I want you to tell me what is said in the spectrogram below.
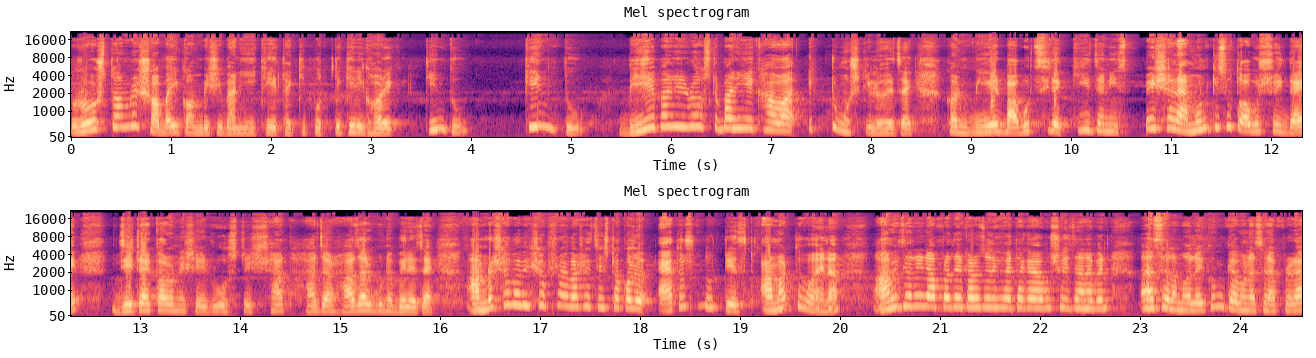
রোস্ট তো আমরা সবাই কম বেশি বানিয়ে খেয়ে থাকি প্রত্যেকেরই ঘরে। কিন্তু কিন্তু বিয়ে বাড়ির রোস্ট বানিয়ে খাওয়া একটু মুশকিল হয়ে যায়। কারণ বিয়ের বাবুর্চিরা কী জানি স্পেশাল এমন কিছু তো অবশ্যই দেয়, যেটার কারণে সেই রোস্টের স্বাদ হাজার হাজার গুণে বেড়ে যায়। আমরা স্বাভাবিক সবসময় বাসার চেষ্টা করলেও এত সুন্দর টেস্ট আমার তো হয় না। আমি জানি না আপনাদের কারও যদি হয়ে থাকে অবশ্যই জানাবেন। আসসালামু আলাইকুম, কেমন আছেন আপনারা?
